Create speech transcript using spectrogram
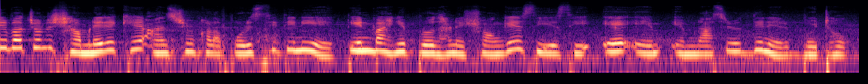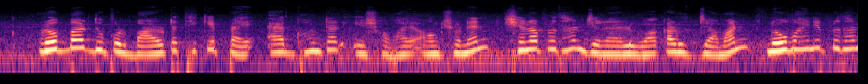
নির্বাচনের সামনে রেখে আইনশৃঙ্খলা পরিস্থিতি নিয়ে তিন বাহিনী প্রধানের সঙ্গে সিএসি এ এম এম নাসিরুদ্দিনের বৈঠক। রোববার দুপুর বারোটা থেকে প্রায় এক ঘণ্টার এ সভায় অংশ নেন সেনাপ্রধান জেনারেল ওয়াকারুজ্জামান নৌবাহিনী প্রধান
